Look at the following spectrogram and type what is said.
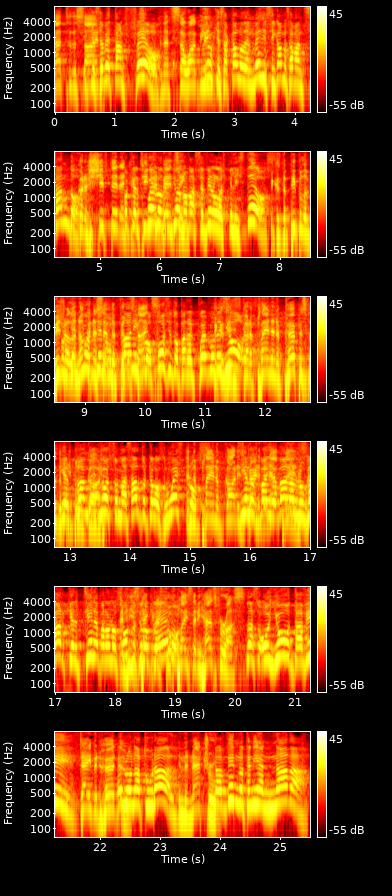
out to the que se ve tan feo. and that's so ugly. Tenemos que sacarlo del medio y sigamos avanzando. We've got to shift it and Porque el pueblo de Dios no va a servir a los filisteos. Because the people of Israel Porque are not Dios going to tiene serve the un plan y Philistines. propósito para el pueblo de Because Dios. He's got a plan and a purpose for the Y el people plan of de God. Dios son más altos que los nuestros. And the plan of God is y Él nos va a llevar al lugar que Él tiene para nosotros si lo taken us to a creemos. place that He has for us. Las oyó David David heard en lo them. natural. In the natural, David no tenía nada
